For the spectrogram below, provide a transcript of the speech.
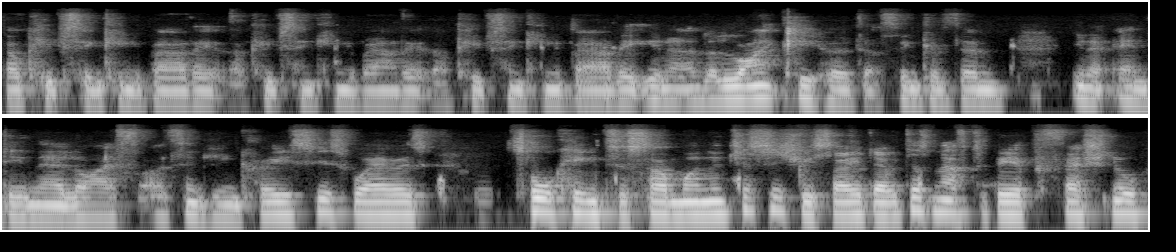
they'll keep thinking about it they'll keep thinking about it they'll keep thinking about it you know and the likelihood i think of them you know ending their life i think increases whereas talking to someone and just as you say Dave, it doesn't have to be a professional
